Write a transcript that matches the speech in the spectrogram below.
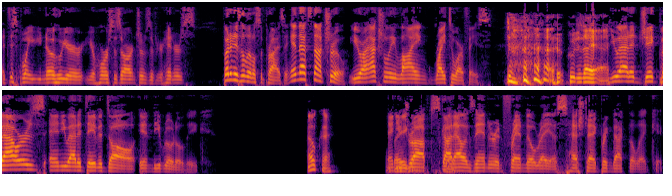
At this point, you know who your your horses are in terms of your hitters. But it is a little surprising, and that's not true. You are actually lying right to our face. Who did I add? You added Jake Bauers and you added David Dahl in the Roto League, Okay. Well, and you, go. dropped Scott Yeah. Alexander and Franmil Reyes. Hashtag bring back the leg kick.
